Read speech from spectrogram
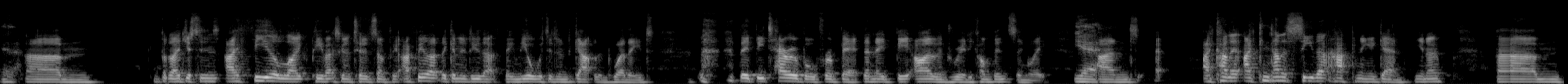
Yeah. Um, but I just I feel like Pivac's going to turn something. I feel like they're going to do that thing they always did under Gatland, where they'd they'd be terrible for a bit, then they'd beat Ireland really convincingly. Yeah, and I kind of I can kind of see that happening again, you know, um,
